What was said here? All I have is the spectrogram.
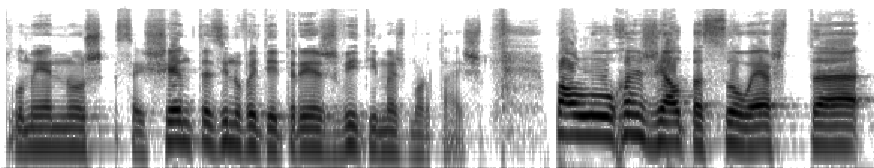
pelo menos 693 vítimas mortais. Paulo Rangel passou esta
